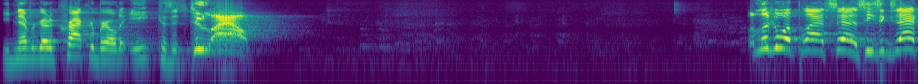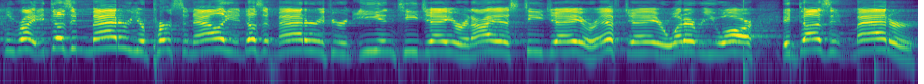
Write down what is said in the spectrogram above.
You'd never go to Cracker Barrel to eat because it's too loud. But look at what Platt says. He's exactly right. It doesn't matter your personality. It doesn't matter if you're an ENTJ or an ISTJ or FJ or whatever you are. It doesn't matter.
